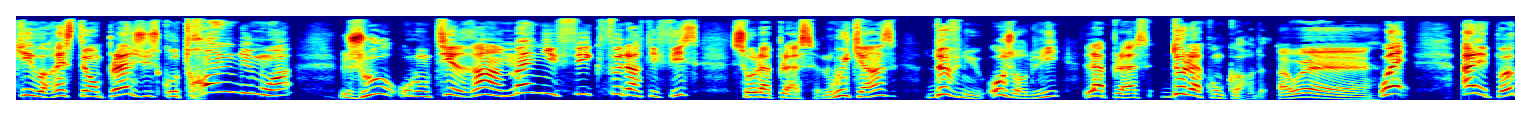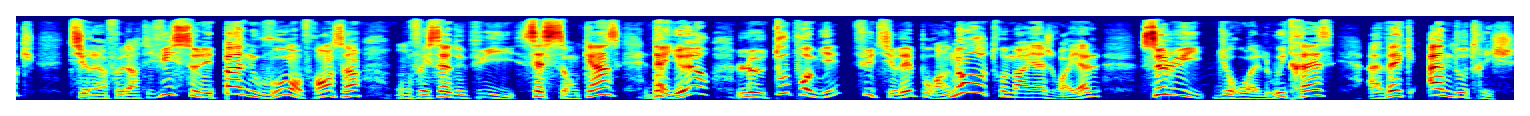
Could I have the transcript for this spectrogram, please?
qui doit rester en place jusqu'au 30 du mois, jour où l'on tirera un magnifique feu d'artifice sur la place Louis XV, devenue aujourd'hui la place de la Concorde. Ah ouais Ouais, à l'époque, tirer un feu d'artifice, ce n'est pas nouveau en France, hein. on fait ça depuis 1615. D'ailleurs, le tout premier fut tiré pour un autre mariage royal, celui du roi Louis XIII avec Anne d'Autriche.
